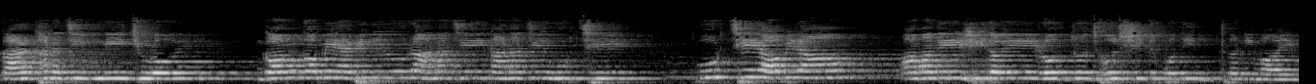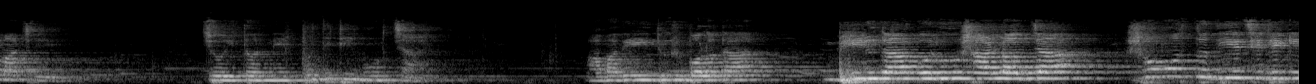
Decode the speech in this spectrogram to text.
কারখানা চিমনি চুড়োয় গমগমে অ্যাভিনিউর আনাচে কানাচে উঠছে। উঠছে অবিরাম আমাদের হৃদয়ে রৌদ্র ঝলসিত প্রতিধ্বনিময় মাঝে। চৈতন্যের প্রতিটি মূর্ছায় আমাদের দুর্বলতা, ভীরুতা কলুষ আর লজ্জা, সমস্ত দিয়েছে ঢেকে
